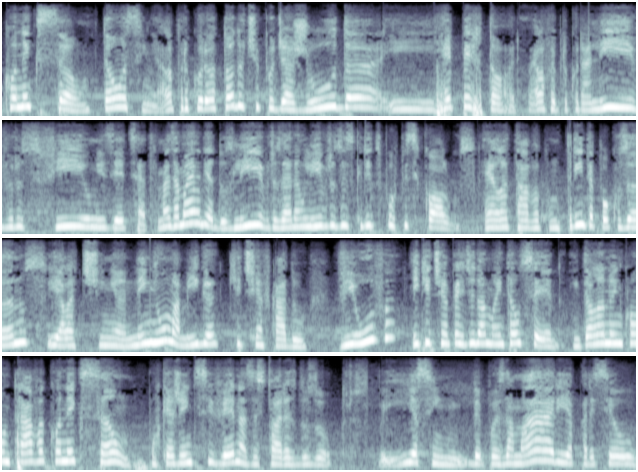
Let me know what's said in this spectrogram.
conexão. Então, assim, ela procurou todo tipo de ajuda e repertório. Ela foi procurar livros, filmes e etc. Mas a maioria dos livros eram livros escritos por psicólogos. Ela estava com 30 e poucos anos e ela tinha nenhuma amiga que tinha ficado viúva e que tinha perdido a mãe tão cedo. Então ela não encontrava conexão, porque a gente se vê nas histórias dos outros. E assim, depois da Mari apareceu,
